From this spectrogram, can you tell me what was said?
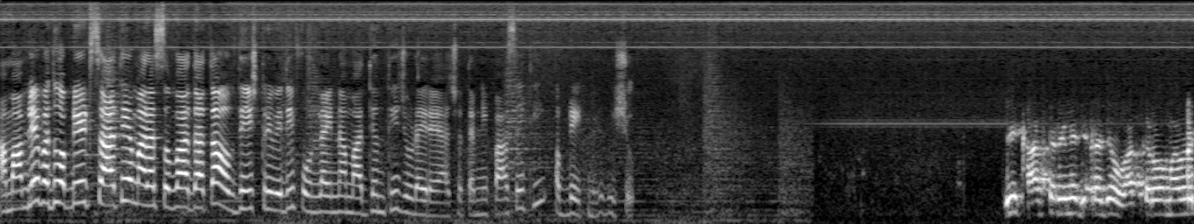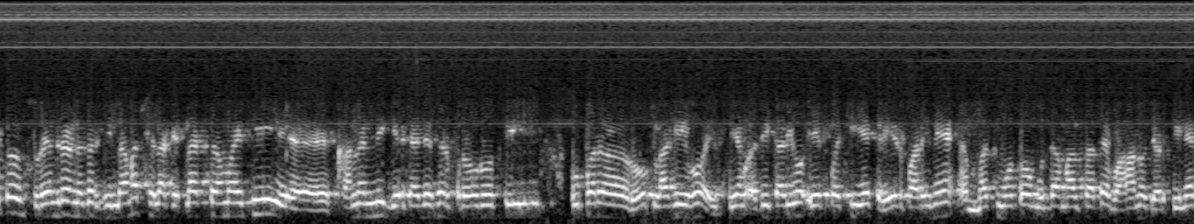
આ મામલે વધુ અપડેટ સાથે અમારા સંવાદદાતા અવધેશ ત્રિવેદી ફોન લાઈનના માધ્યમથી જોડાઈ રહ્યા છે. તેમની પાસેથી અપડેટ મેળવીશું. ખાસ કરીને જયારે જો વાત કરવામાં આવે તો સુરેન્દ્રનગર જિલ્લામાં છેલ્લા કેટલાક સમયથી ખનનની ગેરકાયદેસર પ્રવૃત્તિ ઉપર રોક લાગી હોય તેમ અધિકારીઓ એક પછી એક રેડ પાડીને મતમોટો મુદ્દામાલ સાથે વાહનો ઝડપીને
